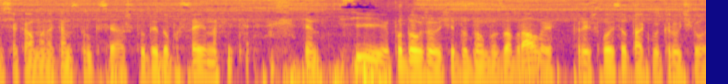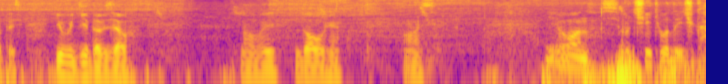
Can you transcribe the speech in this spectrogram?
Ось яка у мене конструкція аж туди до басейну йде. Всі подовжувачі додому забрали, прийшлося так викручуватись. І у діда взяв новий довгий. Ось. І вон сірчить водичка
